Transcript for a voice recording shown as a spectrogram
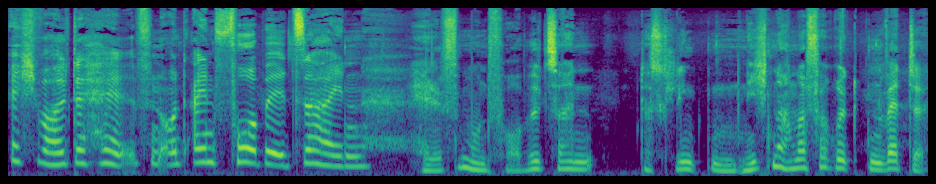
Ich wollte helfen und ein Vorbild sein. Helfen und Vorbild sein, das klingt nicht nach einer verrückten Wette.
